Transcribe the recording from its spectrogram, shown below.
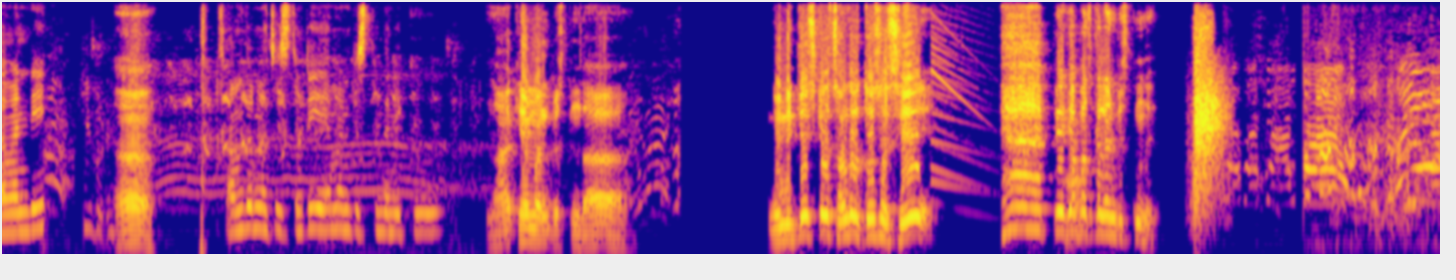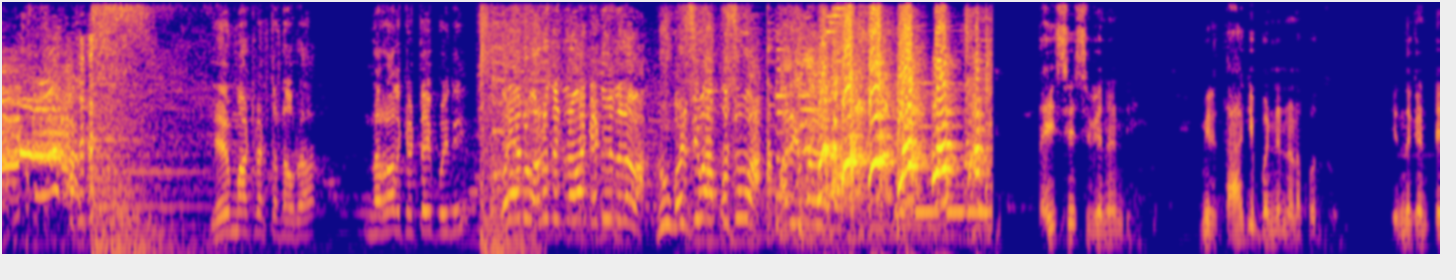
ఏమండి? ఆ, సముద్రంలో చూస్తుంటే ఏమనిపిస్తుంది నీకు? నాకేమనిపిస్తుందా? నిన్ను తీసుకెళ్ళి సందులో తోసేసి హ్యాపీగా బతకాలనిపిస్తుంది. ఏం మాట్లాడుతున్నావురా? నరాలు కట్ అయిపోయింది ఒరే నువ్వు అన్నం తింటున్నావా? గడ్డి తింటున్నావా? నువ్వు మనిషివా? పశువా? దయచేసి వినండి. మీరు తాగి బండి నడపొద్దు. ఎందుకంటే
